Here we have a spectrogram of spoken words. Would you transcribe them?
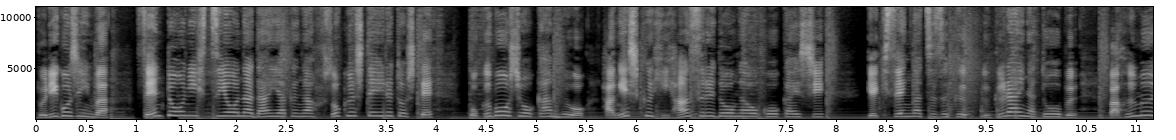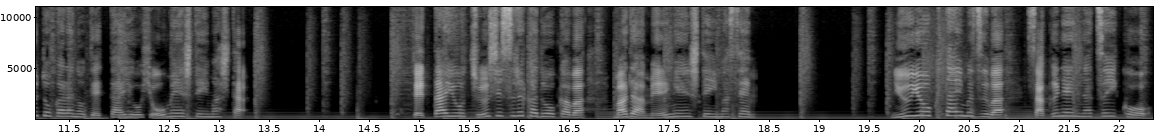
プリゴジンは戦闘に必要な弾薬が不足しているとして国防省幹部を激しく批判する動画を公開し激戦が続くウクライナ東部バフムートからの撤退を表明していました。撤退を中止するかどうかはまだ明言していません。ニューヨーク・タイムズは昨年夏以降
